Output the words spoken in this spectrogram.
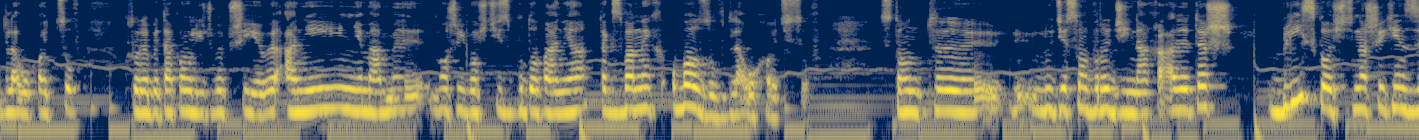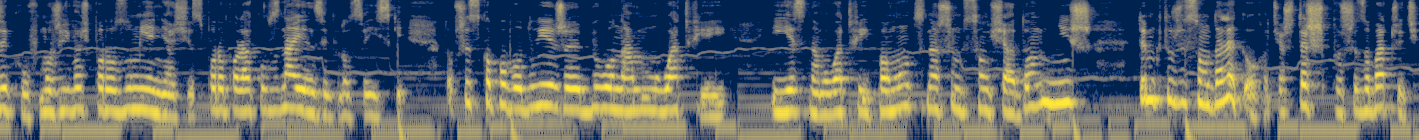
dla uchodźców, które by taką liczbę przyjęły, ani nie mamy możliwości zbudowania tak zwanych obozów dla uchodźców. Stąd y, ludzie są w rodzinach, ale też bliskość naszych języków, możliwość porozumienia się, sporo Polaków zna język rosyjski. To wszystko powoduje, że było nam łatwiej i jest nam łatwiej pomóc naszym sąsiadom niż tym, którzy są daleko. Chociaż też proszę zobaczyć,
